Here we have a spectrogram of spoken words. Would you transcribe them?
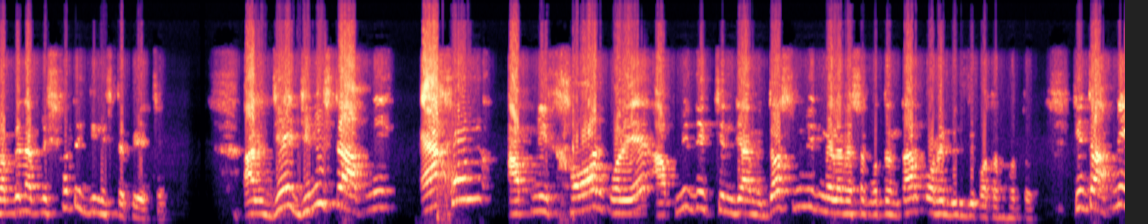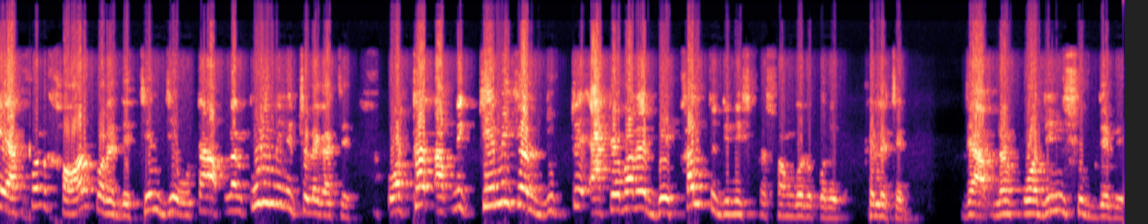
ভাববেন আপনি সঠিক জিনিসটা পেয়েছেন। আর যে জিনিসটা আপনি এখন আপনি খাওয়ার পরে আপনি দেখছেন যে আমি দশ মিনিট মেলামেশা করতাম, তারপরে বীর্য পতন হতো কিন্তু আপনি এখন খাওয়ার পরে দেখছেন যে ওটা আপনার কুড়ি মিনিট চলে গেছে। অর্থাৎ আপনি কেমিক্যাল যুক্ত একেবারে বেফালতু জিনিসটা সংগ্রহ করে ফেলেছেন, যে আপনার কদিন সুখ দেবে।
